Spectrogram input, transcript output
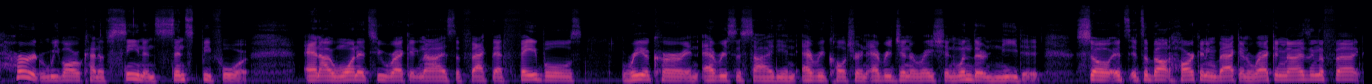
heard, we've all kind of seen and sensed before. And I wanted to recognize the fact that fables reoccur in every society, in every culture, in every generation when they're needed. So it's it's about harkening back and recognizing the fact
